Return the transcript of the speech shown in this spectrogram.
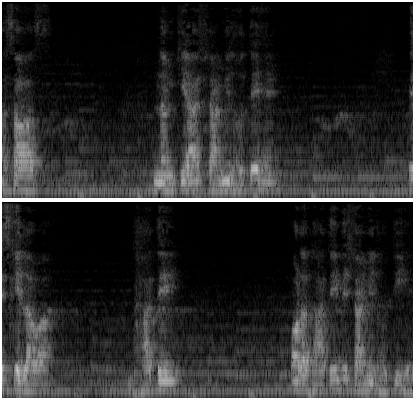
असास नमकियात शामिल होते हैं। इसके अलावा धाते और अधाते भी शामिल होती है।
